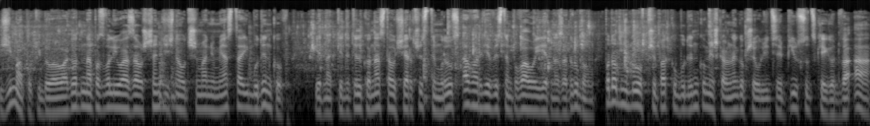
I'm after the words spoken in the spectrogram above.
Zima, póki była łagodna, pozwoliła zaoszczędzić na utrzymaniu miasta i budynków. Jednak kiedy tylko nastał siarczysty mróz, awarie występowały jedna za drugą. Podobnie było w przypadku budynku mieszkalnego przy ulicy Piłsudskiego 2A.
